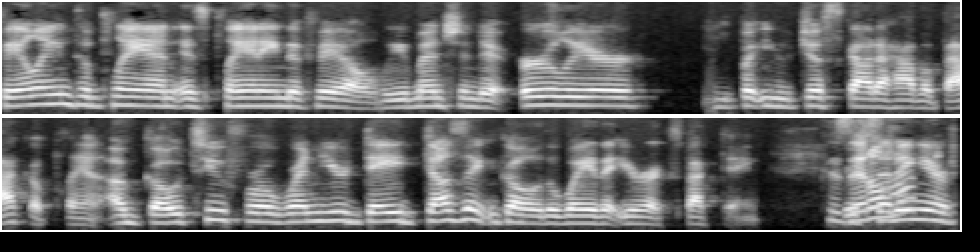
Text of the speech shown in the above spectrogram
failing to plan is planning to fail. We mentioned it earlier, but you just got to have a backup plan, a go-to for when your day doesn't go the way that you're expecting. Because it'll setting happen. your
